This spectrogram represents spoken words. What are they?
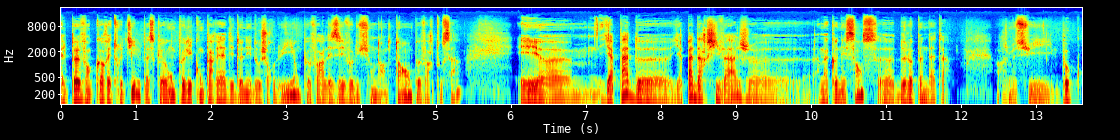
elles peuvent encore être utiles parce qu'on peut les comparer à des données d'aujourd'hui, on peut voir les évolutions dans le temps, on peut voir tout ça. Et euh, il n'y a pas d'archivage, à ma connaissance, de l'open data. Alors, je me suis beaucoup,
